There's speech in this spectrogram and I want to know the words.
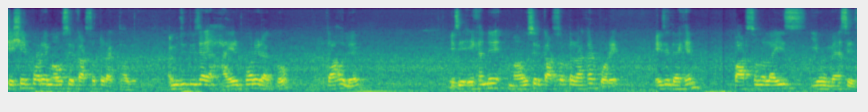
শেষের পরে মাউসের কার্সরটা রাখতে হবে। আমি যদি চাই হাইয়ের পরে রাখব, তাহলে এই যে এখানে মাউসের কার্সরটা রাখার পরে, এই যে দেখেন পার্সোনালাইজ ইউর মেসেজ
